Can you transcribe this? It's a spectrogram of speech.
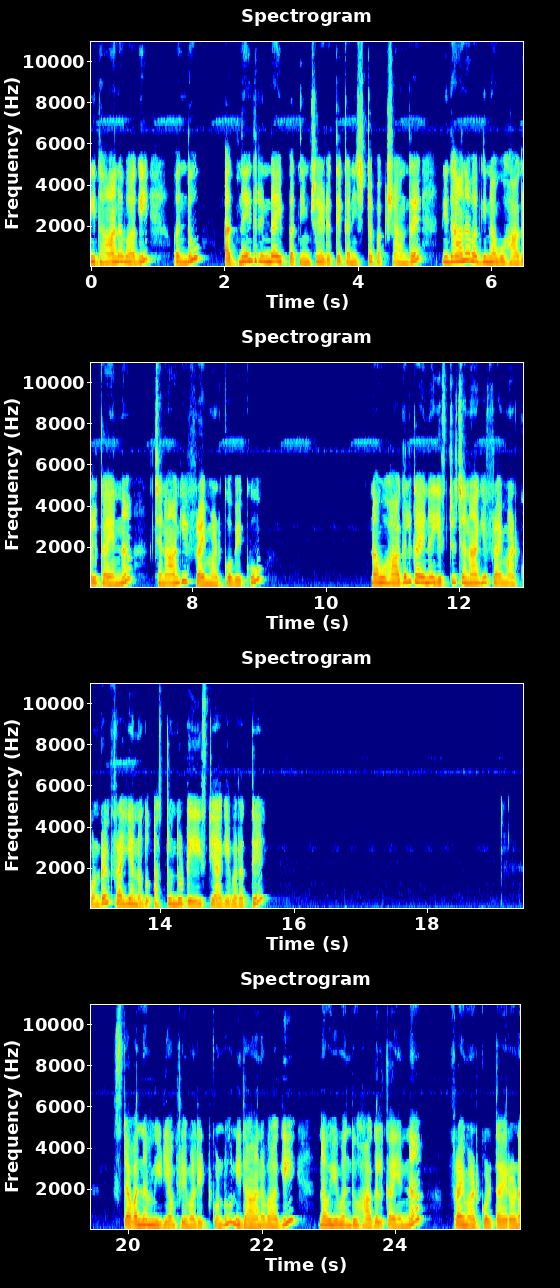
ನಿಧಾನವಾಗಿ ಒಂದು ಹದಿನೈದರಿಂದ ಇಪ್ಪತ್ತು ನಿಮಿಷ ಇಡುತ್ತೆ ಕನಿಷ್ಠ ಪಕ್ಷ ಅಂದರೆ ನಿಧಾನವಾಗಿ ನಾವು ಹಾಗಲಕಾಯನ್ನು ಚೆನ್ನಾಗಿ ಫ್ರೈ ಮಾಡ್ಕೋಬೇಕು. ನಾವು ಹಾಗಲಕಾಯಿನ ಎಷ್ಟು ಚೆನ್ನಾಗಿ ಫ್ರೈ ಮಾಡಿಕೊಂಡ್ರೆ ಫ್ರೈ ಅನ್ನೋದು ಅಷ್ಟೊಂದು ಟೇಸ್ಟಿಯಾಗಿ ಬರುತ್ತೆ. ಸ್ಟವನ್ನು ಮೀಡಿಯಂ ಫ್ಲೇಮಲ್ಲಿ ಇಟ್ಕೊಂಡು ನಿಧಾನವಾಗಿ ನಾವು ಈ ಒಂದು ಹಾಗಲಕಾಯಿಯನ್ನು ಫ್ರೈ ಮಾಡ್ಕೊಳ್ತಾ ಇರೋಣ.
